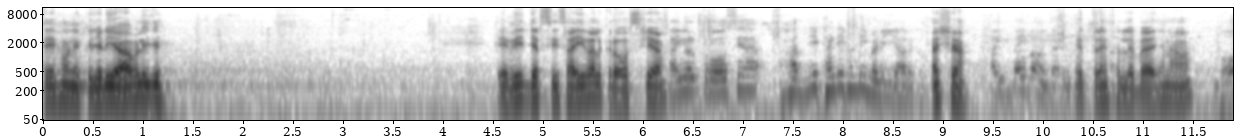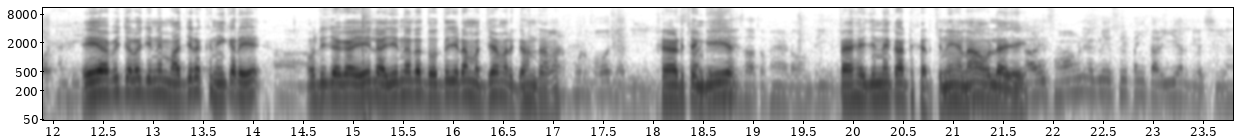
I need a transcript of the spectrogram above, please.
ਤੇ ਹੁਣ ਇੱਕ ਜਿਹੜੀ ਆਹ ਵਾਲੀ ਜੇ ਇਹ ਵੀ ਜਰਸੀ ਸਾਈਵਾਲ ਕ੍ਰੋਸ 'ਚ ਆ ਸਾਈਵਲ ਕ੍ਰੋਸ ਆ ਹਰ ਜੀ ਠੰਡੀ ਠੰਡੀ ਬੜੀ ਆ ਵੇਖੋ ਅੱਛਾ। ਇਦਾਂ ਹੀ ਭਾਵੇਂ ਜੀ ਇਸ ਤਰ੍ਹਾਂ ਹੀ ਥੱਲੇ ਬਹਿ ਜਾਣਾ ਵਾ। ਬਹੁਤ ਠੰਡੀ। ਇਹ ਆ ਵੀ ਚਲੋ ਜਿਹਨੇ ਮੱਝ ਰੱਖਣੀ ਘਰੇ ਹਾਂ। ਉਹਦੀ ਜਗ੍ਹਾ ਇਹ ਲੈ ਜੇ ਇਹਨਾਂ ਦਾ ਦੁੱਧ ਜਿਹੜਾ ਮੱਝਾਂ ਵਰਗਾ ਹੁੰਦਾ ਵਾ। ਫੂਡ ਬਹੁਤ ਜ਼ਿਆਦੀ ਹੈ ਫੈਟ ਚੰਗੀ ਆ। 6-7 ਫੈਂਡ ਆਉਂਦੀ ਹੈ ਪੈਸੇ ਜਿੰਨੇ ਘੱਟ ਖਰਚਣੇ ਹਨਾ ਉਹ ਲੈ ਜਾਏਗੀ ਨਾਲੇ ਸਾਹਮਣੇ ਅਗਲੇ ਸੇ 45000 ਦੀ ਵੱਛੀ ਆ।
